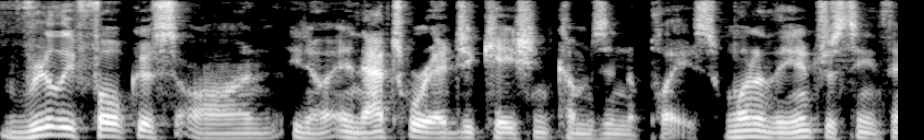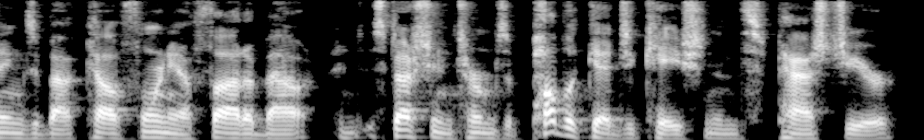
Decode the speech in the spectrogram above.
Really focus on, you know, and that's where education comes into place. One of the interesting things about California I've thought about, especially in terms of public education in this past year,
